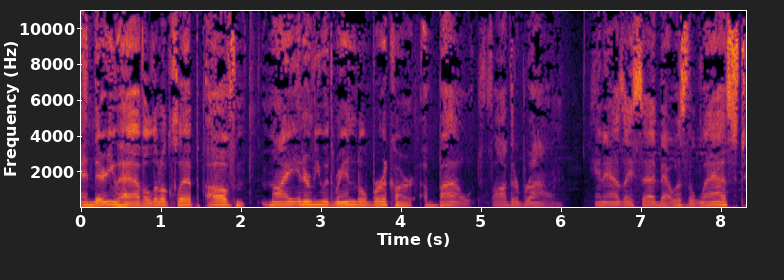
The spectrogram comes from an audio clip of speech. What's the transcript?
And there you have a little clip of my interview with Randall Burkhart about Father Brown. And as I said, that was the last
